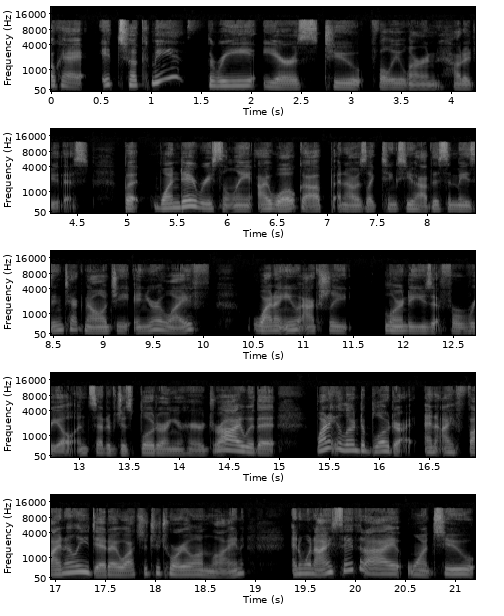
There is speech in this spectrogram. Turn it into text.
Okay. It took me three years to fully learn how to do this. But one day recently, I woke up and I was like, Tinx, you have this amazing technology in your life. Why don't you actually learn to use it for real instead of just blow drying your hair dry with it? Why don't you learn to blow dry? And I finally did. I watched a tutorial online. And when I say that I want to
